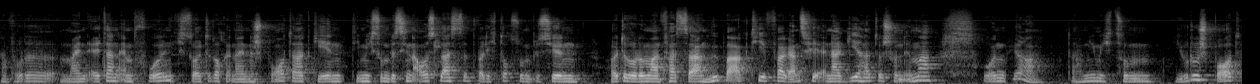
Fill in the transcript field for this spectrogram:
da wurde meinen Eltern empfohlen, ich sollte doch in eine Sportart gehen, die mich so ein bisschen auslastet, weil ich doch so ein bisschen, heute würde man fast sagen, hyperaktiv war, ganz viel Energie hatte schon immer. Und ja, da haben die mich zum Judosport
